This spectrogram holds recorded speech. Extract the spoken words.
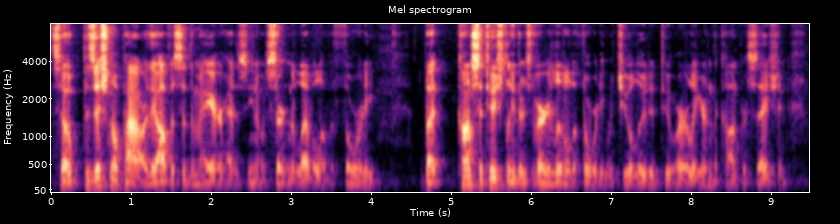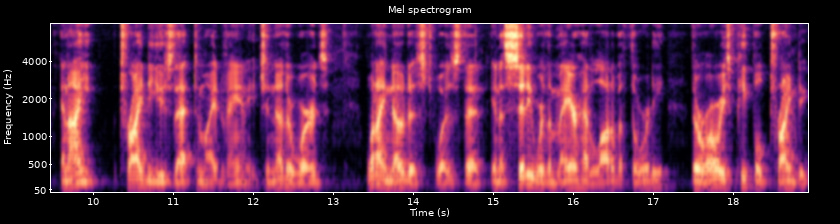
so positional power the office of the mayor has you know a certain level of authority but constitutionally there's very little authority which you alluded to earlier in the conversation and i tried to use that to my advantage in other words what i noticed was that in a city where the mayor had a lot of authority there were always people trying to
